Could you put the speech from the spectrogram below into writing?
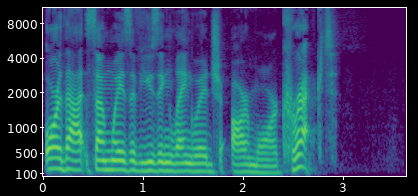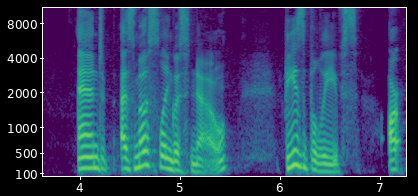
or that some ways of using language are more correct. And as most linguists know, these beliefs are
